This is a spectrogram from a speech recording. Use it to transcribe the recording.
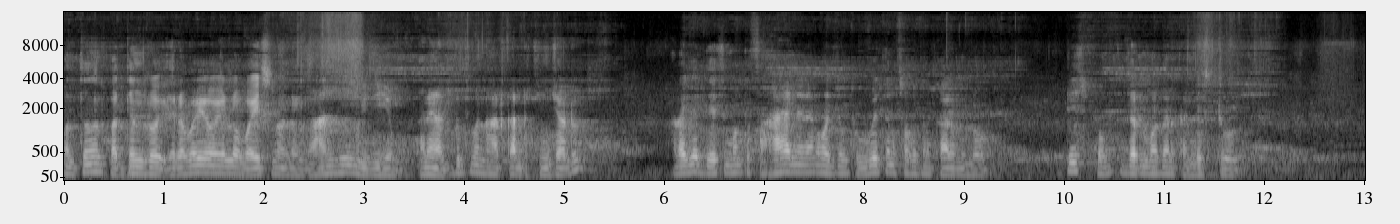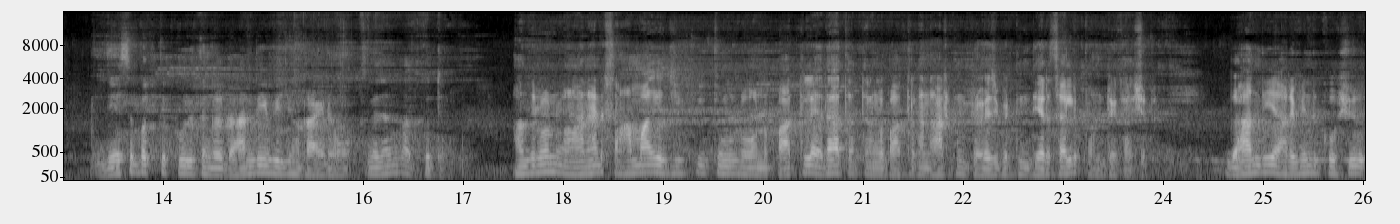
పంతొమ్మిది వందల పద్దెనిమిదిలో ఇరవై ఏళ్ళ వయసులోనే గాంధీ విజయం అనే అద్భుతమైన నాటకాన్ని రచించాడు. అలాగే దేశమంతా సహాయ నిరామోద్యమం ఉవ్వెత్తున సాగుతున్న కాలంలో బ్రిటిష్ ప్రభుత్వ ధర్మాన్ని ఖండిస్తూ దేశభక్తి పూరితంగా గాంధీ విజయం రాయడం నిజంగా అద్భుతం. అందులోనూ ఆనాటి సామాజిక జీవితంలో ఉన్న పాత్రలు యథాతథంగా పాత్రగా నాటకం ప్రవేశపెట్టిన ధీరశాలి పొండ్రీకాక్షుడు గాంధీ అరవింద్ కుషు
